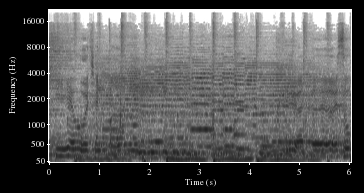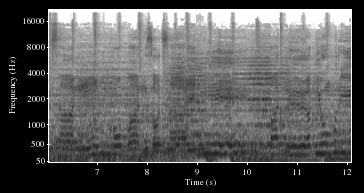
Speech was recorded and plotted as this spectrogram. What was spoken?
เคี้ยวฉันปั้นเพื่อเธอสุขสันต์พบวันสดใสปัดเหลือบยุงริ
